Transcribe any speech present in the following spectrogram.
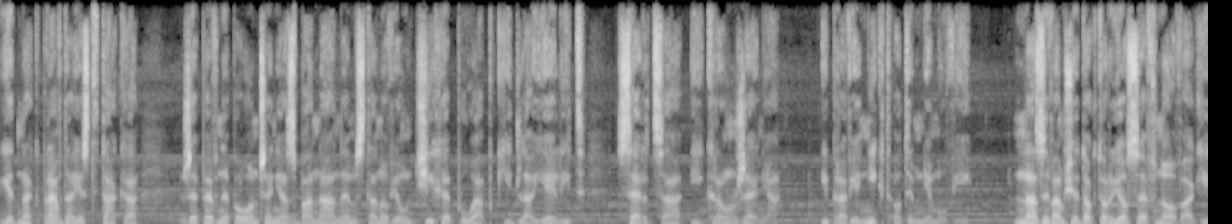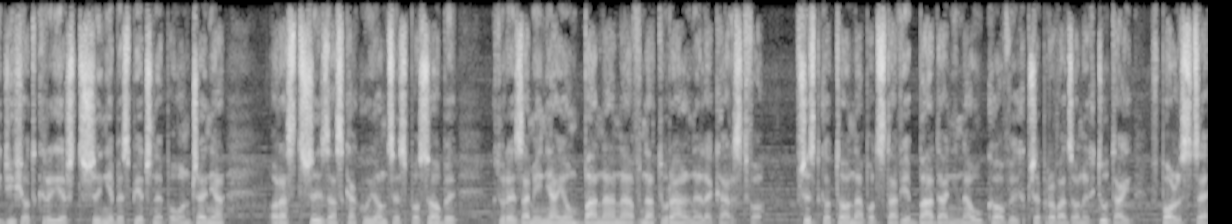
Jednak prawda jest taka, że pewne połączenia z bananem stanowią ciche pułapki dla jelit, serca i krążenia. I prawie nikt o tym nie mówi. Nazywam się dr Józef Nowak i dziś odkryjesz trzy niebezpieczne połączenia oraz trzy zaskakujące sposoby, które zamieniają banana w naturalne lekarstwo. Wszystko to na podstawie badań naukowych przeprowadzonych tutaj, w Polsce,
